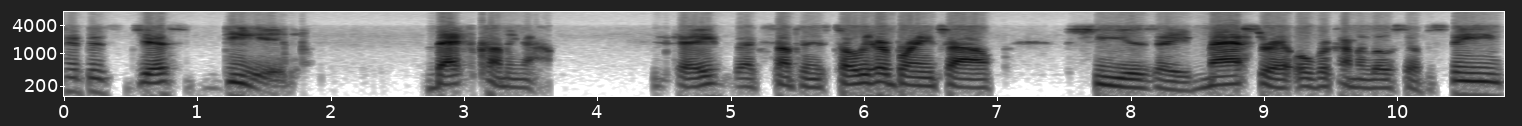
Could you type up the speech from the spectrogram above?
Tempest just did, that's coming out. Okay, that's something that's totally her brainchild. She is a master at overcoming low self-esteem,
